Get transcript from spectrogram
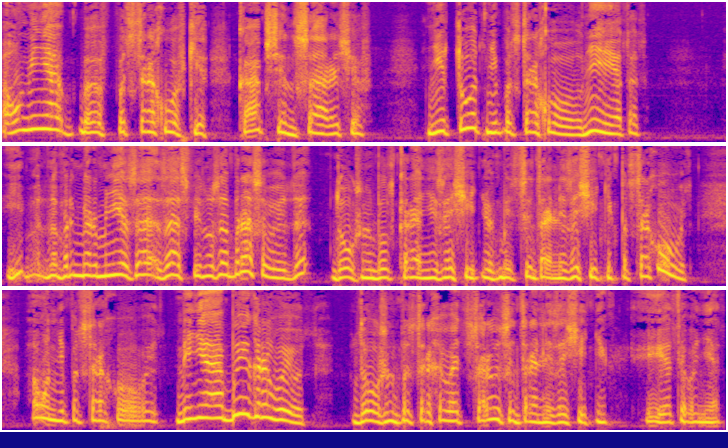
А у меня э, в подстраховке Капсин, Сарычев. Ни тот не подстраховывал, ни этот. И, например, мне за, за спину забрасывают, да? Должен был крайний защитник, центральный защитник подстраховывать, а он не подстраховывает. Меня обыгрывают, должен подстраховать второй центральный защитник, и этого нет.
